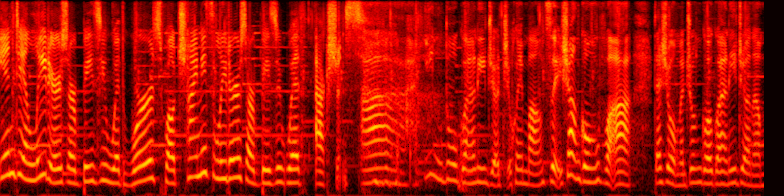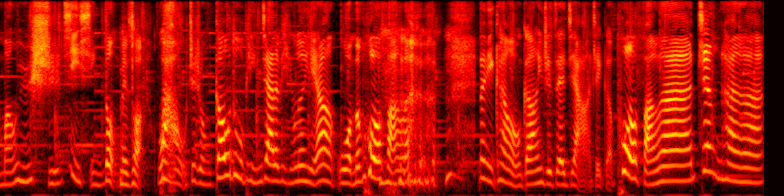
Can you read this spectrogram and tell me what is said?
Indian leaders are busy with words while Chinese leaders are busy with actions. 啊，印度管理者只会忙嘴上功夫啊，但是我们中国管理者呢，忙于实际行动。没错，哇哦，这种高度评价的评论也让我们破防了。那你看，我们刚刚一直在讲这个破防啊、震撼啊。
